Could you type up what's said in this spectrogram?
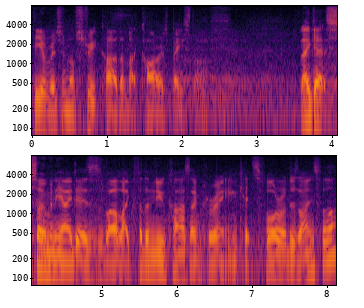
the original street car that that car is based off. And I get so many ideas as well. Like for the new cars I'm creating kits for or designs for,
